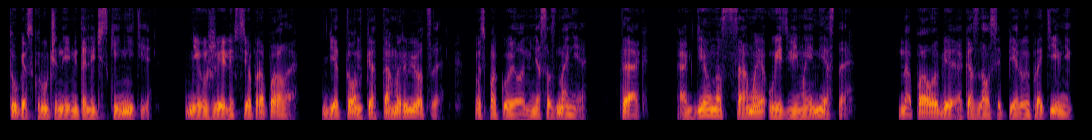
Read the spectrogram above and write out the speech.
туго скрученные металлические нити. Неужели все пропало? Где тонко, там и рвется. Успокоило меня сознание. Так, а где у нас самое уязвимое место? На палубе оказался первый противник.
